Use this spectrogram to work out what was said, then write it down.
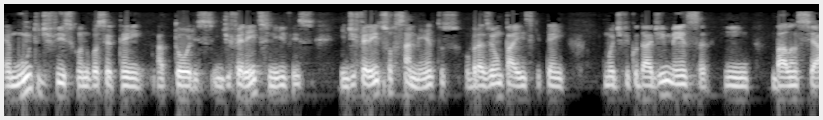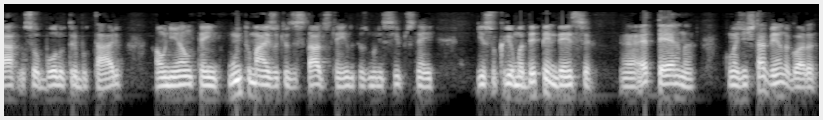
é muito difícil quando você tem atores em diferentes níveis, em diferentes orçamentos. O Brasil é um país que tem uma dificuldade imensa em balancear o seu bolo tributário. A União tem muito mais do que os estados têm, do que os municípios têm. Isso cria uma dependência é, eterna, como a gente está vendo agora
